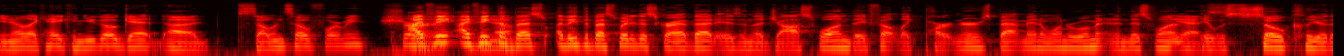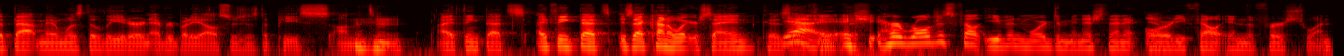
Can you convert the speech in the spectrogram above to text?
You know, like, hey, can you go get uh so and so for me? Sure. I think I think you the best I think the best way to describe that is in the Joss one they felt like partners Batman and Wonder Woman and in this one it was so clear that Batman was the leader and everybody else was just a piece on the team. I think that's I think that's is that kind of what you're saying cuz Yeah, I think it- that- she, her role just felt even more diminished than it already felt in the first one.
